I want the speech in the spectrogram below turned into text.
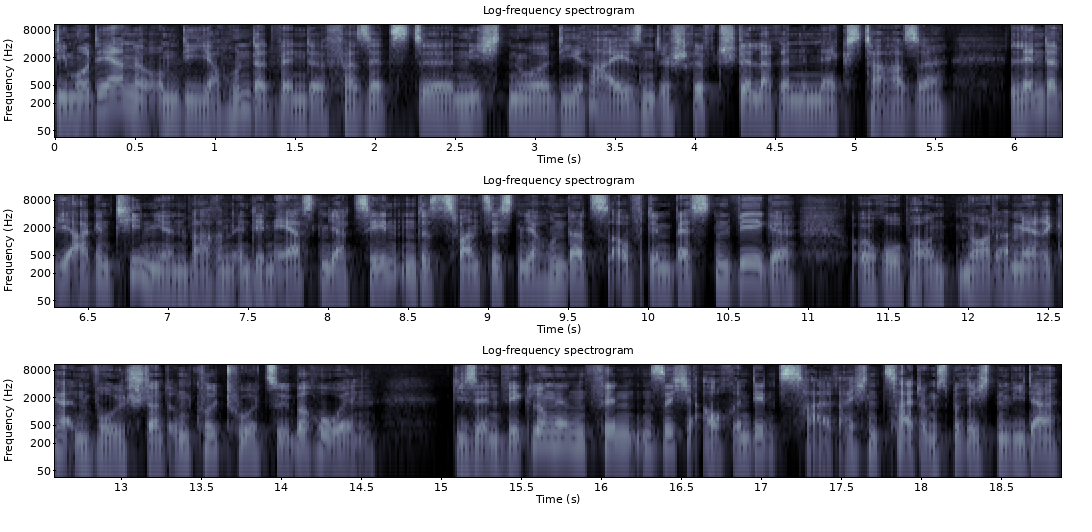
Die Moderne um die Jahrhundertwende versetzte nicht nur die reisende Schriftstellerin in Ekstase. Länder wie Argentinien waren in den ersten Jahrzehnten des 20. Jahrhunderts auf dem besten Wege, Europa und Nordamerika in Wohlstand und Kultur zu überholen. Diese Entwicklungen finden sich auch in den zahlreichen Zeitungsberichten wieder,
